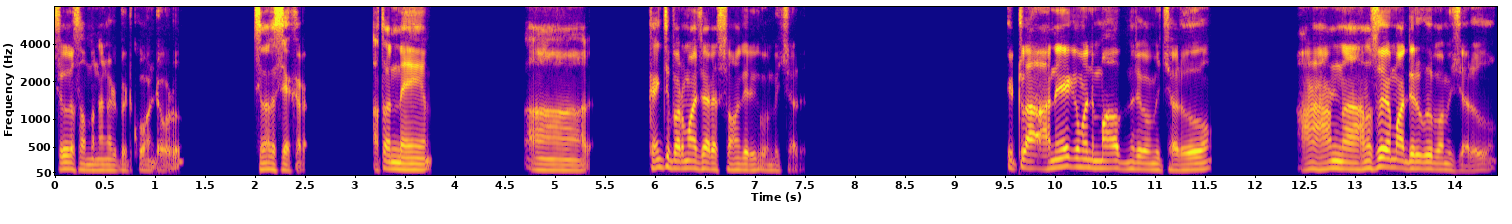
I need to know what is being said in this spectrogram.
చిల్లర సంబంధంగా పెట్టుకో ఉండేవాడు. చంద్రశేఖర్. అతన్ని కంచి పరమాచార్య స్వామి దగ్గరికి పంపించాడు. ఇట్లా అనేక మంది మహాత్ముల పంపించారు అన్న అనసూయ మా దగ్గరికి కూడా పంపించారు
